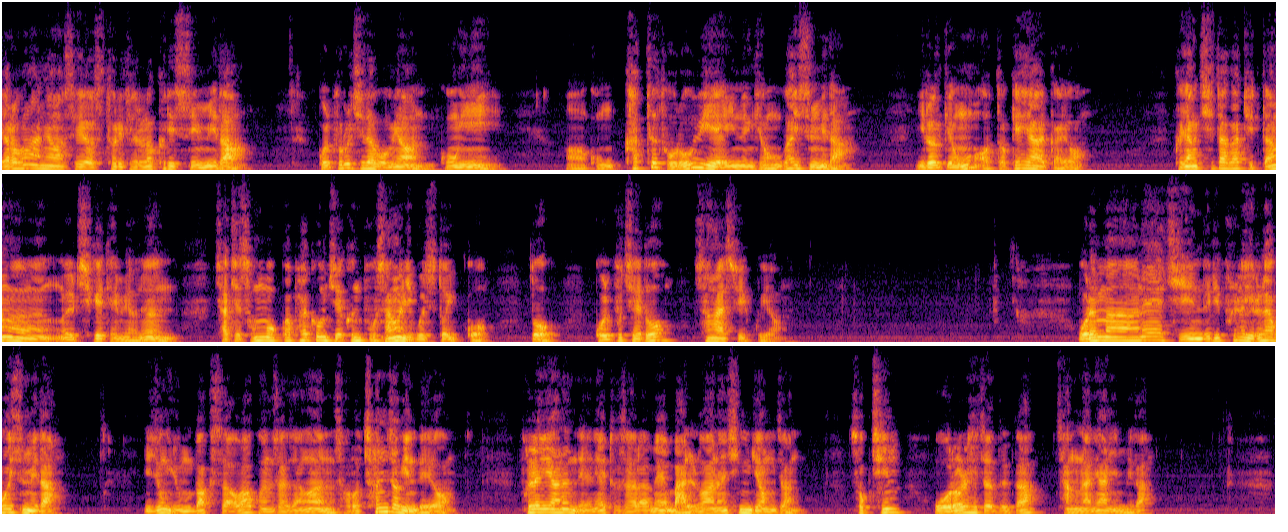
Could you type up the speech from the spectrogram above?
여러분 안녕하세요. 스토리텔러 크리스입니다. 골프를 치다 보면 공이 어, 공, 카트 도로 위에 있는 경우가 있습니다. 이럴 경우 어떻게 해야 할까요? 그냥 치다가 뒷땅을 치게 되면은 자칫 손목과 팔꿈치에 큰 부상을 입을 수도 있고 또 골프채도 상할 수 있고요. 오랜만에 지인들이 플레이를 하고 있습니다. 이중 윤 박사와 권 사장은 서로 천적인데요. 플레이하는 내내 두 사람의 말로 하는 신경전, 속칭 오럴 해저드가 장난이 아닙니다.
